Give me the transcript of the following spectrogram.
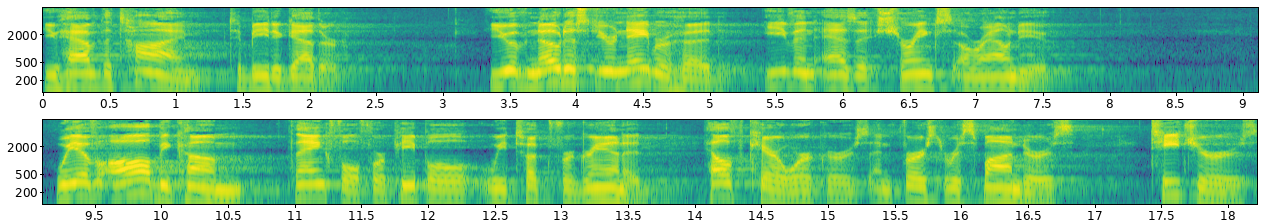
you have the time to be together. You have noticed your neighborhood even as it shrinks around you. We have all become thankful for people we took for granted healthcare workers and first responders, teachers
